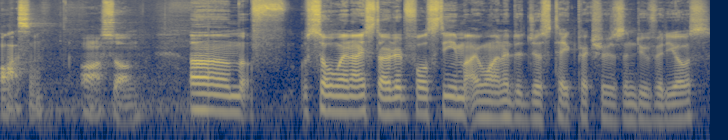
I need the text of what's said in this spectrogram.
awesome. Awesome. Um, f- so when I started Full Steam, I wanted to just take pictures and do videos.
